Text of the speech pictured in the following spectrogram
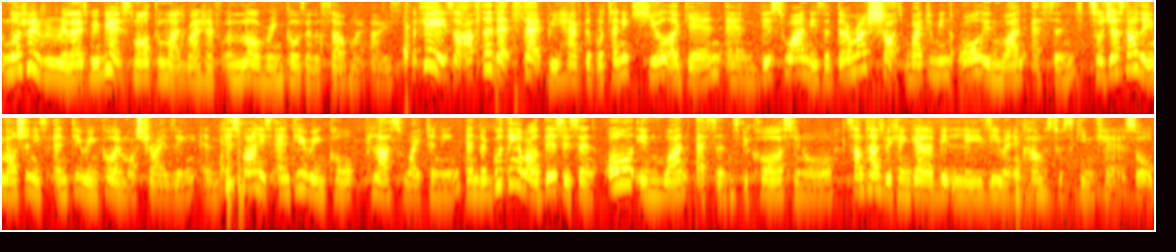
I'm not sure if you realize, maybe I smile too much but I have a lot of wrinkles at the side of my eyes. Okay, so after that step, we have the Botanic Heal again and this one is the Derma Shot Vitamin All-in-One Essence. So just now the emulsion is anti-wrinkle and moisturizing and this one is anti-wrinkle plus whitening. And the good thing about this is an all-in-one essence because, you know, sometimes we can get a bit lazy when it comes to skincare. So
